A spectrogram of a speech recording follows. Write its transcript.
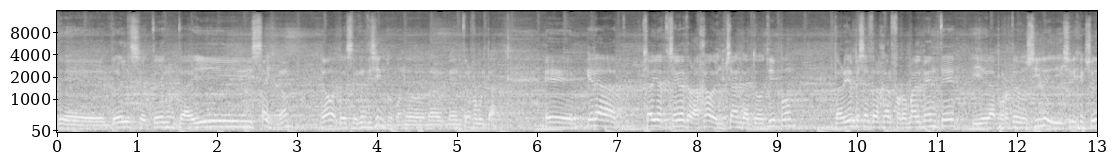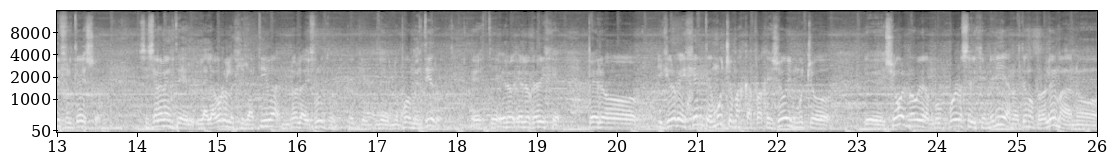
del 76, ¿no? ¿no? Del 75, cuando me, entré a facultad. Eh, era, ya había, había trabajado en changa de todo tipo, pero yo empecé a trabajar formalmente y era portero de un cine y yo dije, yo disfruté eso. Sinceramente, la labor legislativa no la disfruto, no puedo mentir, este, es, lo, que dije. Pero, y creo que hay gente mucho más capaz que yo y mucho. Eh, yo igual me voy a, vuelvo a hacer ingeniería, no tengo problema, no,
